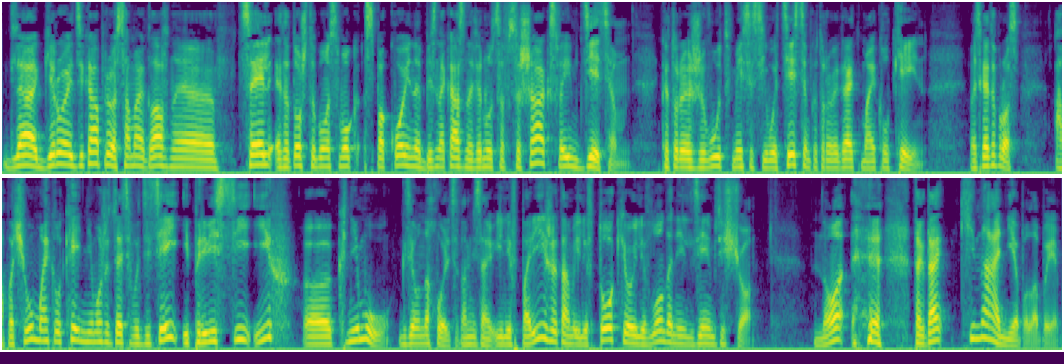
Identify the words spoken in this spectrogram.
для героя Ди Каприо самая главная цель — это то, чтобы он смог спокойно, безнаказанно вернуться в США к своим детям, которые живут вместе с его тестем, которого играет Майкл Кейн. Возникает вопрос, а почему Майкл Кейн не может взять его детей и привести их э, к нему, где он находится? Там, не знаю, или в Париже, там, или в Токио, или в Лондоне, или где-нибудь еще. Но тогда кино не было бы.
